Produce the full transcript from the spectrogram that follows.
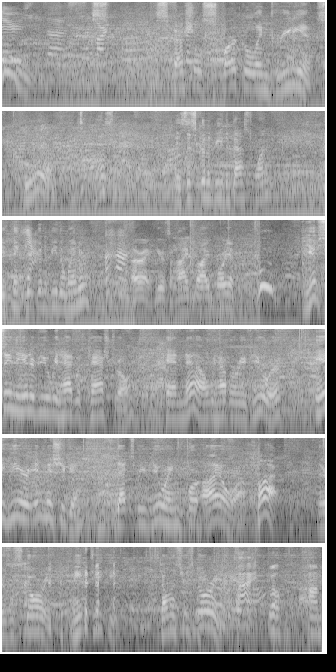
there's the sparkle. special sparkle ingredients. Cool. That's awesome. Is this going to be the best one? You think you're going to be the winner? Uh-huh. All right, here's a high five for you. Woo! You've seen the interview we had with Castro, and now we have a reviewer here in Michigan that's reviewing for Iowa. But there's a story. Meet Tiki. Tell us your story. Hi. Well, um,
